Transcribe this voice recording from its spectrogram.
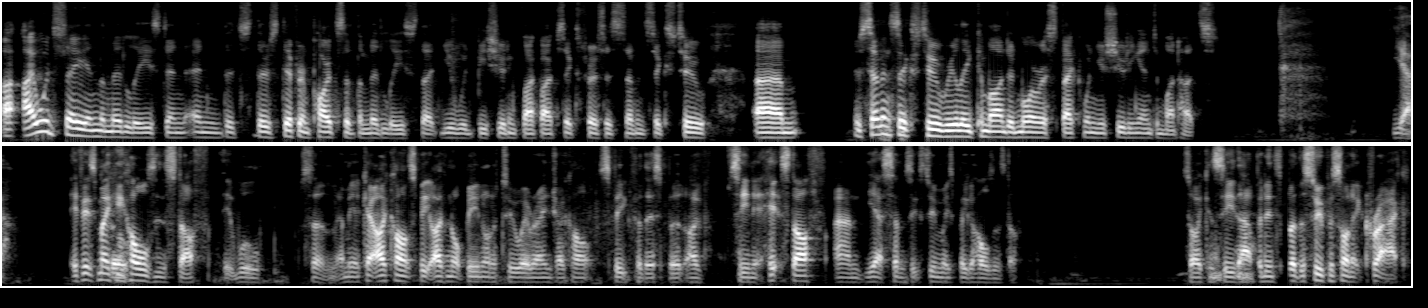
Uh, I would say in the Middle East, and and it's, there's different parts of the Middle East that you would be shooting 5.56 versus 7.62. Um, 7.62 really commanded more respect when you're shooting into mud huts. Yeah, if it's making So- holes in stuff, it will certainly. I mean, okay, I can't speak. I've not been on a two way range. I can't speak for this, but I've seen it hit stuff, and yes, seven six two makes bigger holes in stuff. So I can see that, but it's but the supersonic crack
